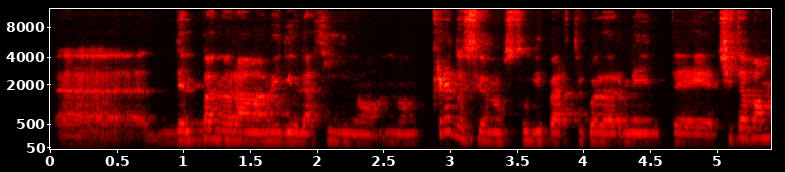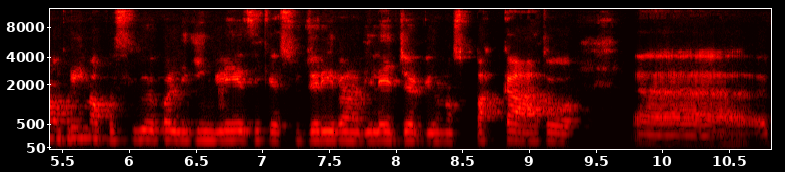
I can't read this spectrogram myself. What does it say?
eh, del panorama medio-latino? Non credo siano studi particolarmente... Citavamo prima questi due colleghi inglesi che suggerivano di leggervi uno spaccato eh,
